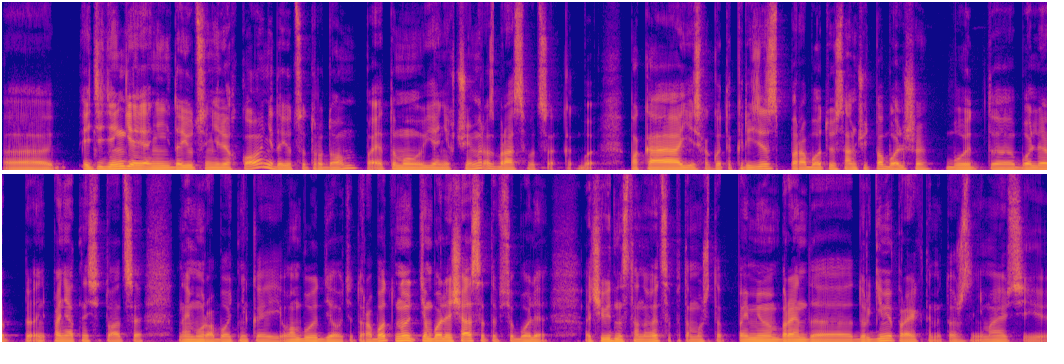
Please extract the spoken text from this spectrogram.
э, эти деньги, они не даются нелегко, они даются трудом, поэтому я не хочу ими разбрасываться. Как бы, пока есть какой-то кризис, поработаю сам чуть побольше, будет э, более понятная ситуация, найму работника, и он будет делать эту работу. Ну, тем более сейчас это все более очевидно становится, потому что помимо бренда другими проектами тоже занимаюсь, и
